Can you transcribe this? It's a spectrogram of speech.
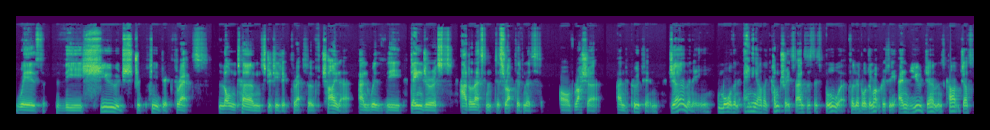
with the huge strategic threats, long term strategic threats of China, and with the dangerous adolescent disruptiveness of Russia and Putin, Germany, more than any other country, stands as this bulwark for liberal democracy. And you Germans can't just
